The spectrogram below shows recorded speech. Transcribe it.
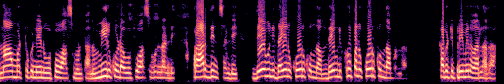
నా మట్టుకు నేను ఉపవాసం ఉంటాను. మీరు కూడా ఉపవాసం ఉండండి ప్రార్థించండి. దేవుని దయను కోరుకుందాం దేవుని కృపను కోరుకుందాం అన్నారు. కాబట్టి ప్రేమైన వాళ్ళారా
